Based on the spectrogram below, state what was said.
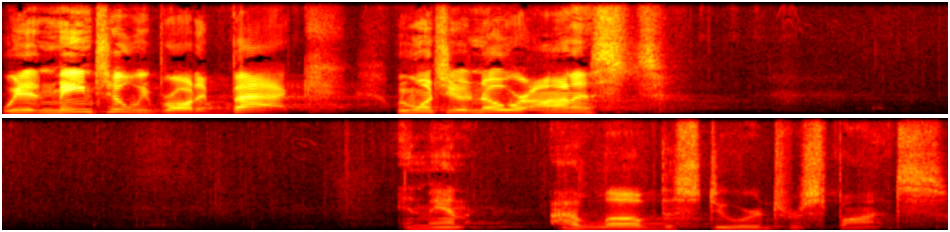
We didn't mean to, we brought it back. We want you to know we're honest. And man, I love the steward's response.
